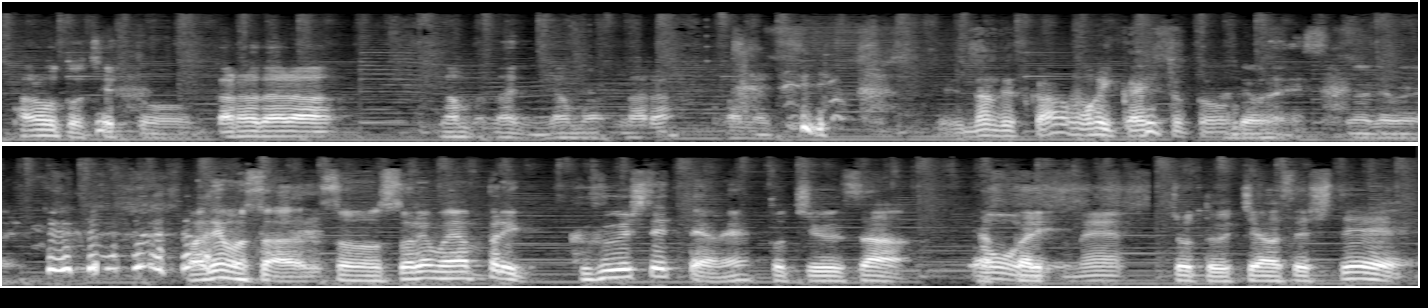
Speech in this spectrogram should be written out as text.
太郎とジェット、ダラダラ、な、な、な、な、なら？わかんないけど。え何ですか？もう一回ちょっとなん。でもないです。なんでもないです。まあでもさ、その、それもやっぱり工夫していったよね。途中さ、やっぱりね。ちょっと打ち合わせして、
